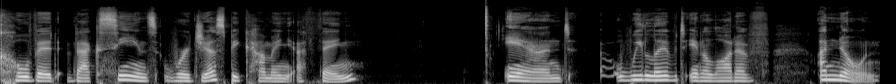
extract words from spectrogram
COVID vaccines were just becoming a thing. And we lived in a lot of unknown.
